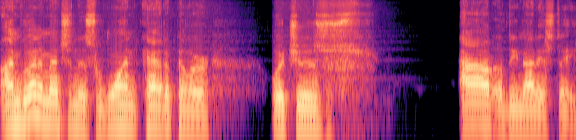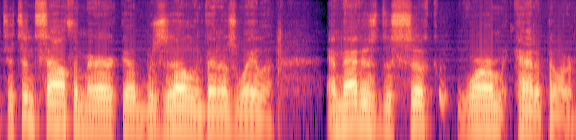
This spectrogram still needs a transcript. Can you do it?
I'm going to mention this one caterpillar, which is out of the United States. It's in South America, Brazil, and Venezuela, and that is the silkworm caterpillar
